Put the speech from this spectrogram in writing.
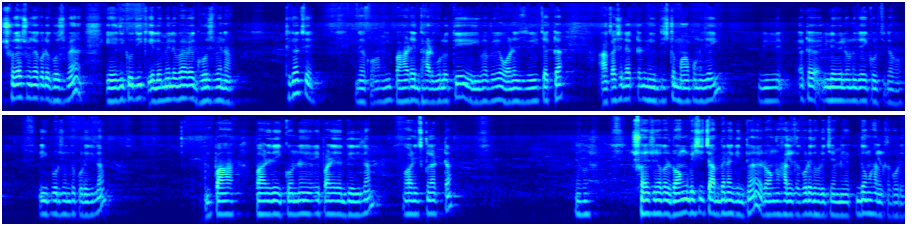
সোজা সোজা করে ঘষবে হ্যাঁ? এদিক ওদিক এলোমেলোভাবে ঘষবে না। ঠিক আছে? দেখো, আমি পাহাড়ের ধারগুলোতে এইভাবে অরেঞ্জ দিয়ে দিচ্ছি। একটা আকাশের একটা নির্দিষ্ট মাপ অনুযায়ী একটা লেভেল অনুযায়ী করছি, দেখো। এই পর্যন্ত করে দিলাম। পা, পাহাড়ের এই কোণে, এই পাড়ে দিয়ে দিলাম অরেঞ্জ কালারটা দেখো। সোজা করে। রং বেশি চাপবে না কিন্তু হ্যাঁ? রং হালকা করে ধরেছি আমি, একদম হালকা করে।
